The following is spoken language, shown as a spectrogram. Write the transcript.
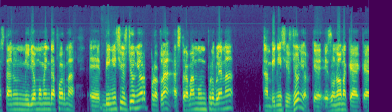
està en un millor moment de forma eh, Vinícius Júnior, però clar, es troba amb un problema amb Vinícius Júnior, que és un home que, que,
